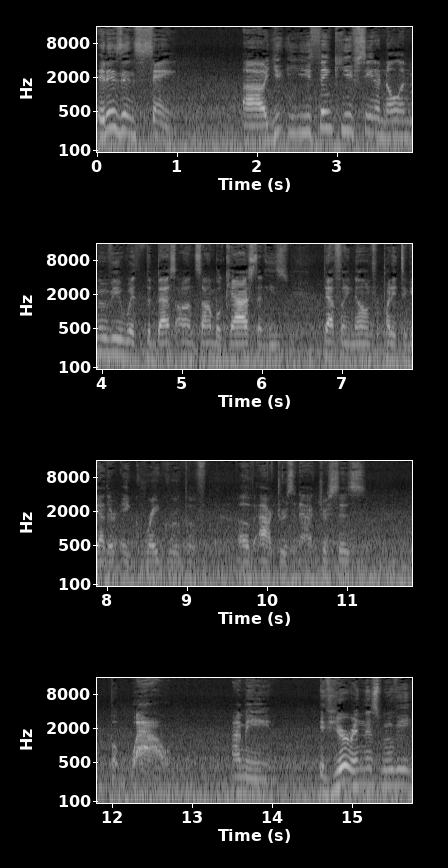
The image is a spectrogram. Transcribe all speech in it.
it is insane. Uh, you you think you've seen a Nolan movie with the best ensemble cast, and he's definitely known for putting together a great group of of actors and actresses. But wow, I mean, if you're in this movie,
